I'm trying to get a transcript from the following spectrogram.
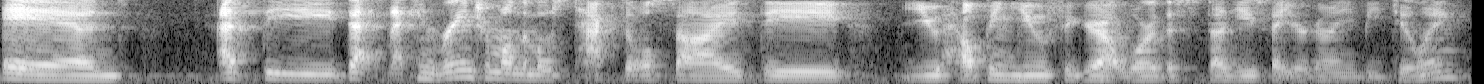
And at the that, that can range from on the most tactical side, the you helping you figure out what are the studies that you're going to be doing,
